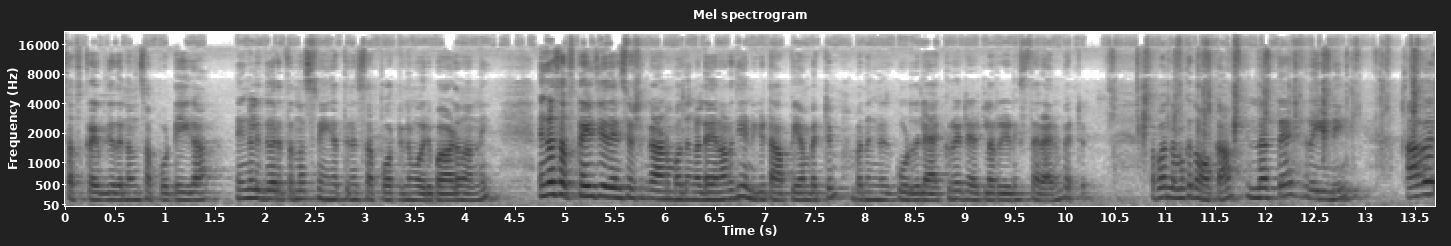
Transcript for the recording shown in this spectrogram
സബ്സ്ക്രൈബ് ചെയ്തതിനൊന്ന് സപ്പോർട്ട് ചെയ്യുക. നിങ്ങൾ ഇതുവരെ തന്ന സ്നേഹത്തിനും സപ്പോർട്ടിനും ഒരുപാട് നന്ദി. നിങ്ങൾ സബ്സ്ക്രൈബ് ചെയ്തതിന് ശേഷം കാണുമ്പോൾ നിങ്ങളുടെ എനർജി എനിക്ക് ടാപ്പ് ചെയ്യാൻ പറ്റും. അപ്പോൾ നിങ്ങൾക്ക് കൂടുതൽ ആക്യുറേറ്റ് ആയിട്ടുള്ള റീഡിങ്സ് തരാനും പറ്റും. അപ്പോൾ നമുക്ക് നോക്കാം. ഇന്നത്തെ റീഡിങ് അവർ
